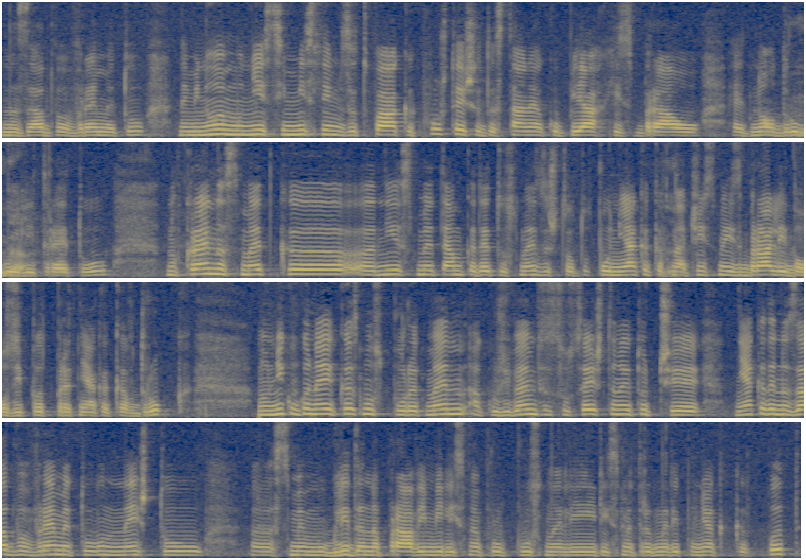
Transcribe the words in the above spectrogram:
назад във времето. Неминуемо ние си мислим за това какво щеше да стане, ако бях избрал едно, друго Да. или трето. Но в крайна сметка ние сме там, където сме, защото по някакъв начин сме избрали този път пред някакъв друг. Но никога не е късно, според мен, ако живеем с усещането, че някъде назад във времето нещо а, сме могли да направим или сме пропуснали, или сме тръгнали по някакъв път,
